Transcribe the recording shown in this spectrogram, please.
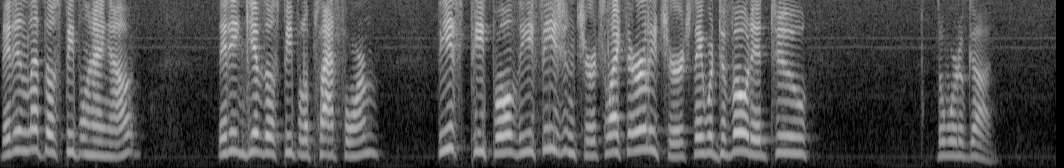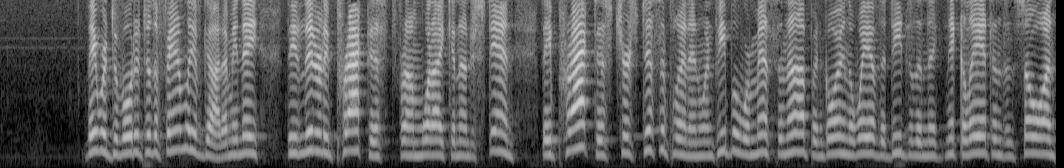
They didn't let those people hang out, they didn't give those people a platform. These people, the Ephesian church, like the early church, they were devoted to the Word of God. They were devoted to the family of God. I mean, they, they literally practiced, from what I can understand, they practiced church discipline. And when people were messing up and going the way of the deeds of the Nicolaitans and so on,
